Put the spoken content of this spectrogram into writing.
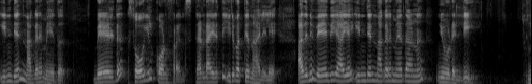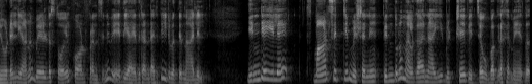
ഇന്ത്യൻ നഗരമേത് വേൾഡ് സോയിൽ കോൺഫറൻസ് രണ്ടായിരത്തി ഇരുപത്തി നാലിലെ അതിന് വേദിയായ ഇന്ത്യൻ നഗരമേതാണ് ന്യൂഡൽഹി. ന്യൂഡൽഹിയാണ് വേൾഡ് സോയിൽ കോൺഫറൻസിന് വേദിയായത് രണ്ടായിരത്തി ഇരുപത്തി നാലിൽ ഇന്ത്യയിലെ സ്മാർട്ട് സിറ്റി മിഷന് പിന്തുണ നൽകാനായി വിക്ഷേപിച്ച ഉപഗ്രഹമേത്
